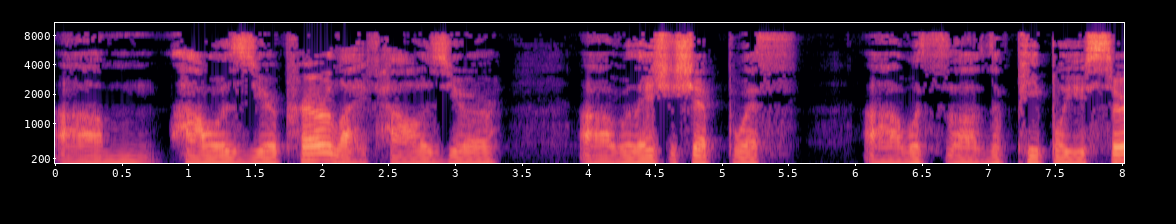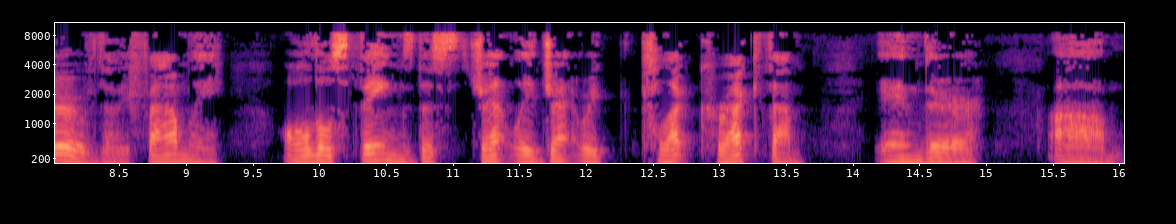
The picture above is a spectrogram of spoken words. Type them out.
Um, how is your prayer life? How is your uh, relationship with uh, with uh, the people you serve, the, family? All those things. Just gently, gently collect, correct them in their um,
